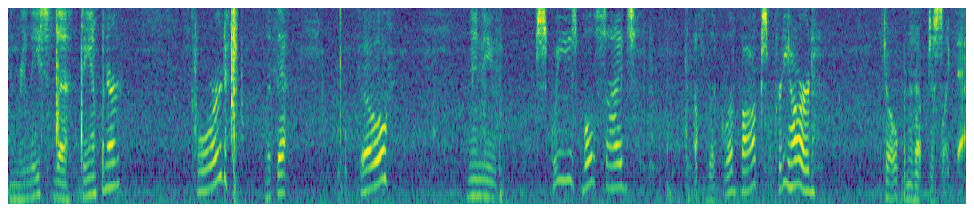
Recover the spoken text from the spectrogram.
and release the dampener cord. Let that go. Then you squeeze both sides of the glove box pretty hard to open it up just like that.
